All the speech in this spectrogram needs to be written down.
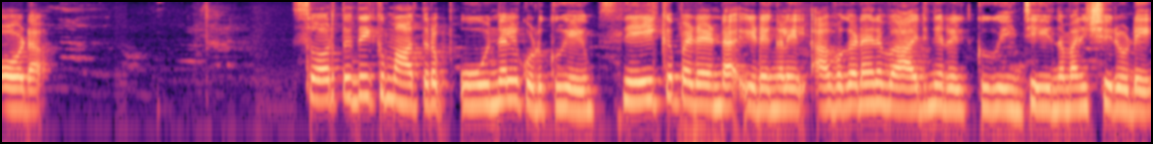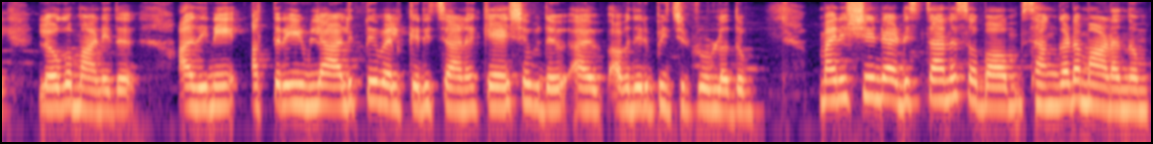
ഓട. സ്വാർത്ഥതയ്ക്ക് മാത്രം ഊന്നൽ കൊടുക്കുകയും സ്നേഹിക്കപ്പെടേണ്ട ഇടങ്ങളിൽ അവഗണന വാരി നിറയ്ക്കുകയും ചെയ്യുന്ന മനുഷ്യരുടെ ലോകമാണിത്. അതിനെ അത്രയും ലാളിത്യവൽക്കരിച്ചാണ് കേശവദേവ് അവതരിപ്പിച്ചിട്ടുള്ളതും. മനുഷ്യന്റെ അടിസ്ഥാന സ്വഭാവം സങ്കടമാണെന്നും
